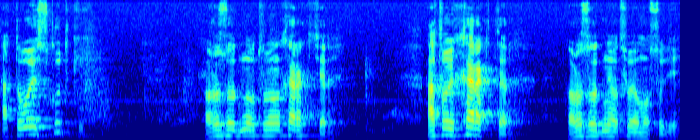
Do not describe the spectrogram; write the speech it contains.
A tvoje skutky rozhodnú o tvojom charaktere. A tvoj charakter rozhodne o tvojom osude.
